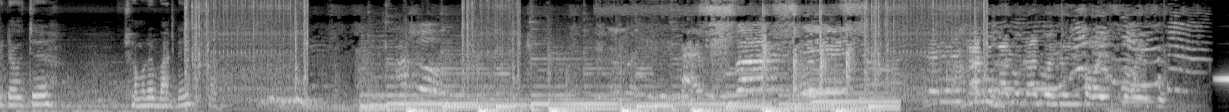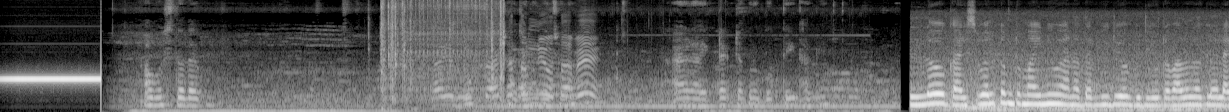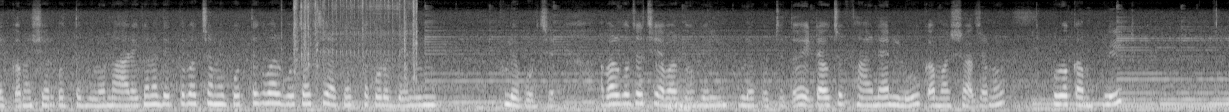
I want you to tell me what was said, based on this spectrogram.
এটা হচ্ছে সমরের বার্থডে। অবস্থা দেখো। আর একটা একটা করে hello guys welcome to my new another video ভিডিওটা ভালো লাগলে লাইক কমেন্ট শেয়ার করতে ভুলো না। আর এখানে দেখতে পাচ্ছ আমি প্রত্যেকবার গোছাচ্ছি এক একটা করে বেলুন খুলে পড়ছে। আবার গোছাচ্ছি আবার বেলুন খুলে পড়ছে। তো এটা হচ্ছে ফাইনাল লুক আমার সাজানো পুরো কমপ্লিট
